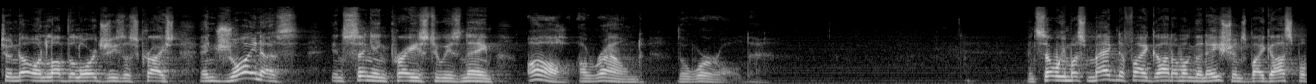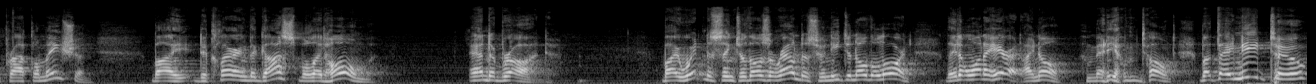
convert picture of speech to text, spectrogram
to know and love the Lord Jesus Christ and join us in singing praise to his name all around the world. And so we must magnify God among the nations by gospel proclamation, by declaring the gospel at home and abroad. by witnessing to those around us who need to know the Lord. They don't want to hear it. I know many of them don't, but they need to.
